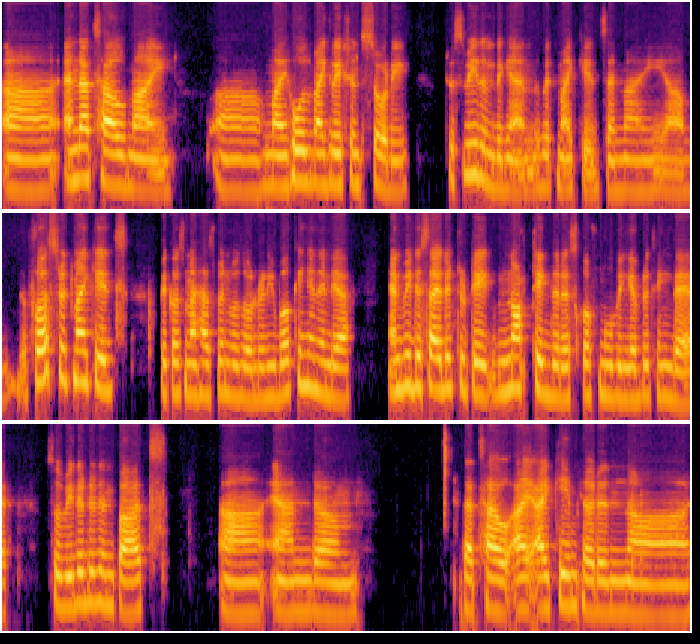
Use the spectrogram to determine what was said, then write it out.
Uh, and that's how my, uh, my whole migration story to Sweden began with my kids and my um, first with my kids because my husband was already working in India, and we decided to take not take the risk of moving everything there. So we did it in parts, uh, and um, that's how I, I, came here in uh,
